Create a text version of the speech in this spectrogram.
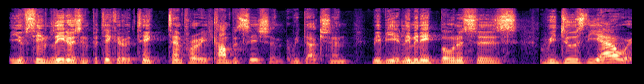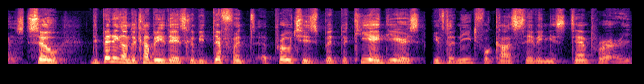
You've seen leaders in particular take temporary compensation reduction, maybe eliminate bonuses, reduce the hours. So depending on the company, there's going to be different approaches, but the key idea is if the need for cost saving is temporary,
